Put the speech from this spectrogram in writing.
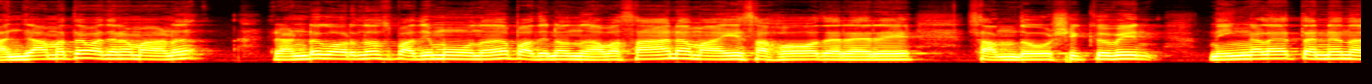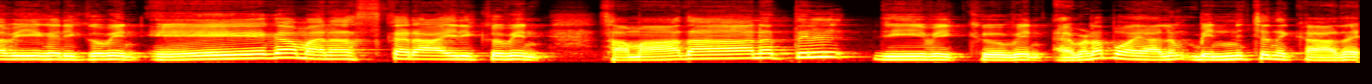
അഞ്ചാമത്തെ വചനമാണ് രണ്ട് കോർന്തോസ് പതിമൂന്ന് പതിനൊന്ന്. അവസാനമായി സഹോദരരെ സന്തോഷിക്കുവിൻ നിങ്ങളെ തന്നെ നവീകരിക്കുവിൻ ഏക മനസ്കരായിരിക്കുവിൻ സമാധാനത്തിൽ ജീവിക്കുവിൻ. എവിടെ പോയാലും ഭിന്നിച്ച് നിൽക്കാതെ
